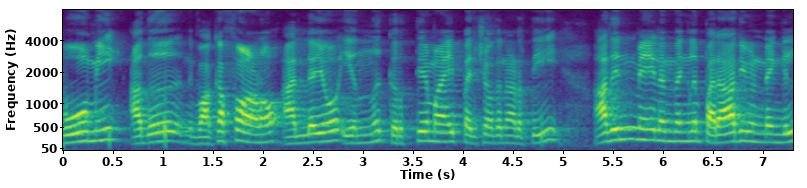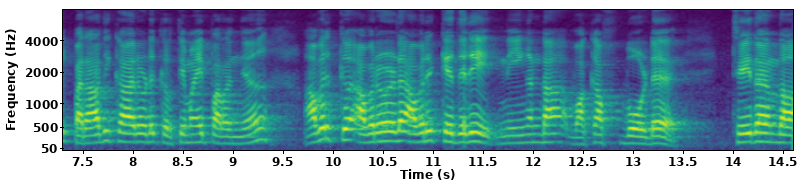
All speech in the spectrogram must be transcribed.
ഭൂമി അത് വഖഫാണോ അല്ലയോ എന്ന് കൃത്യമായി പരിശോധന നടത്തി. അതിന്മേൽ എന്തെങ്കിലും പരാതി ഉണ്ടെങ്കിൽ പരാതിക്കാരോട് കൃത്യമായി പറഞ്ഞ് അവർക്ക് അവരോട് അവർക്കെതിരെ നീങ്ങേണ്ട വഖഫ് ബോർഡ്. ചെയ്ത എന്താ?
